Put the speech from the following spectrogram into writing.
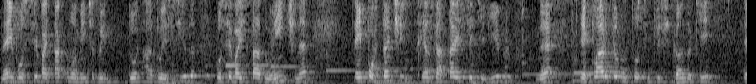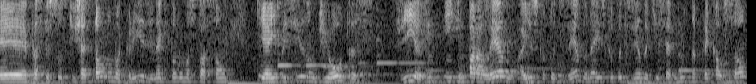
né? E você vai estar com uma mente adoecida, você vai estar doente, né? É importante resgatar esse equilíbrio, né? É claro que eu não estou simplificando aqui é, para as pessoas que já estão numa crise, né? Que estão numa situação que aí precisam de outras vias em, em, em paralelo a isso que eu estou dizendo, né? Isso que eu estou dizendo aqui serve muito na precaução,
